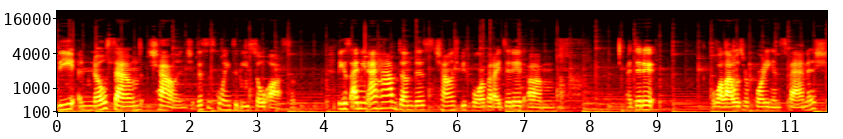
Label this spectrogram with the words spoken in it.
the no sound challenge, this is going to be so awesome. Because I mean, I have done this challenge before, but I did it um I did it while I was recording in Spanish.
